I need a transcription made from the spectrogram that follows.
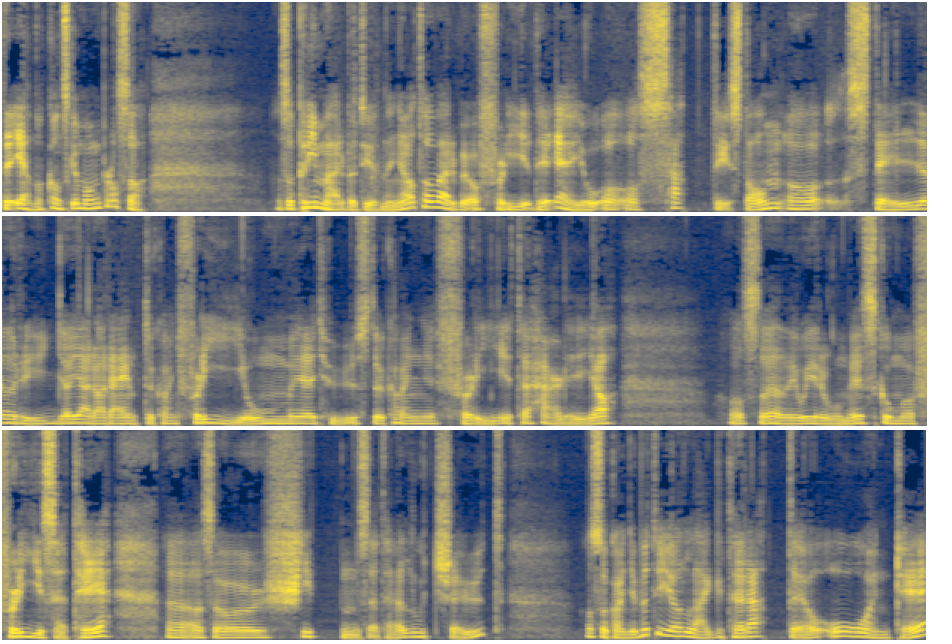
det er nok ganske mange plasser. Altså Primærbetydninga av verbet å fly, det er jo å, å sette i stand og stelle og rydde og gjøre rent. Du kan fly om i et hus, du kan fly til helga. Og så er det jo ironisk om å flise til, eh, altså skitten seg til, lutsje ut. Og så kan det bety å legge til rette og ordne til.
